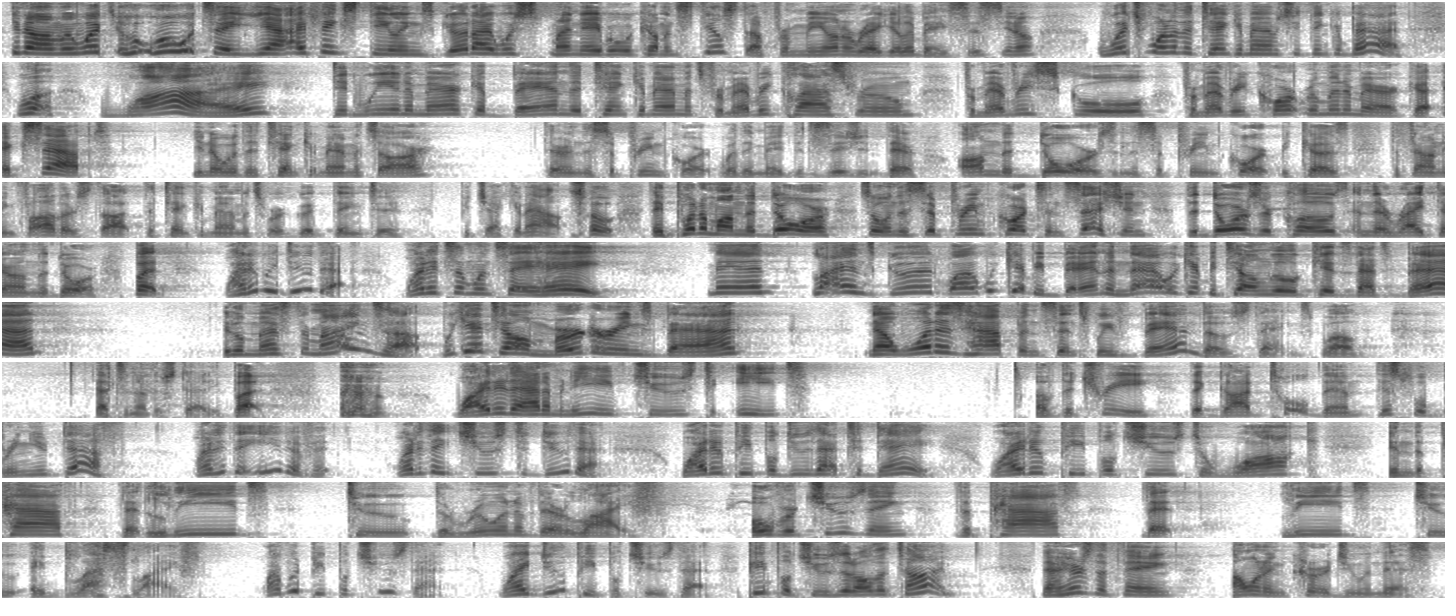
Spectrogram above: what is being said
you know, I mean, what, who, who would say, yeah, I think stealing's good. I wish my neighbor would come and steal stuff from me on a regular basis. You know, which one of the Ten Commandments do you think are bad? Well, why did we in America ban the Ten Commandments from every classroom, from every school, from every courtroom in America, except, you know where the Ten Commandments are? They're in the Supreme Court where they made the decision. They're on the doors in the Supreme Court because the founding fathers thought the Ten Commandments were a good thing to be checking out. So they put them on the door. So when the Supreme Court's in session, the doors are closed and they're right there on the door. But why did we do that? Why did someone say, hey, man, lying's good? Why we can't be banning that? We can't be telling little kids that's bad. It'll mess their minds up. We can't tell them murdering's bad. Now, what has happened since we've banned those things? Well, that's another study. But Why did Adam and Eve choose to eat of the tree that God told them this will bring you death? Why did they eat of it? Why did they choose to do that? Why do people do that today? Why do people choose to walk in the path that leads to the ruin of their life over choosing the path that leads to a blessed life? Why would people choose that? Why do people choose that? People choose it all the time. Now, here's the thing I want to encourage you in this.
